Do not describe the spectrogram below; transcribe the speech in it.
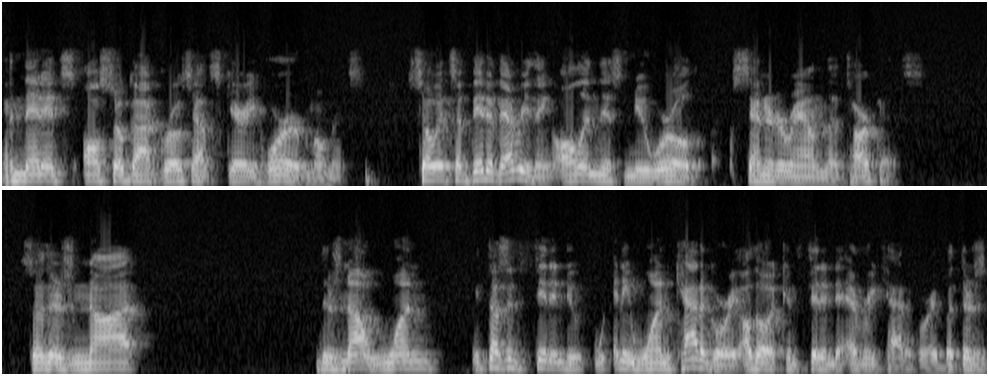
And then it's also got gross out, scary horror moments. So it's a bit of everything, all in this new world centered around the tar pits. So there's not there's not one it doesn't fit into any one category, although it can fit into every category. But there's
